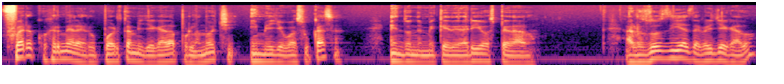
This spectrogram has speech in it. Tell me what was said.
Fue a recogerme al aeropuerto a mi llegada por la noche y me llevó a su casa, en donde me quedaría hospedado. A los dos días de haber llegado,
